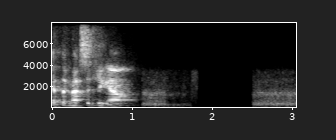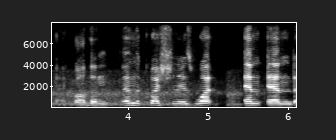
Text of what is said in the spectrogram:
get the messaging out. Okay, Well, then, then the question is what, and, and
